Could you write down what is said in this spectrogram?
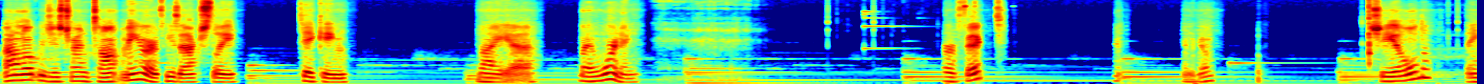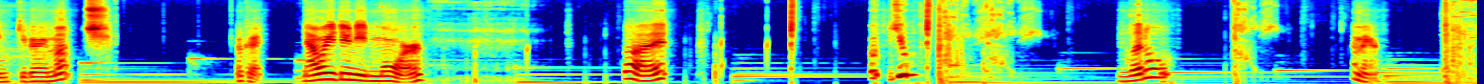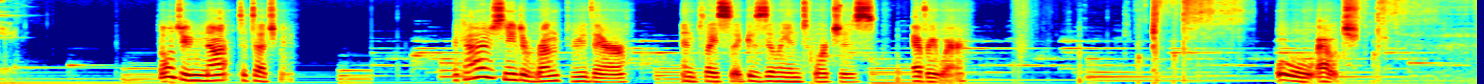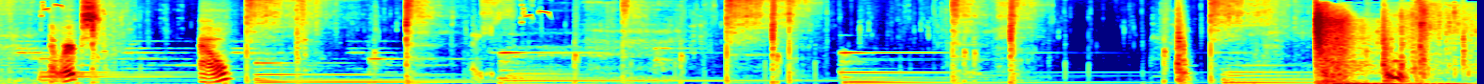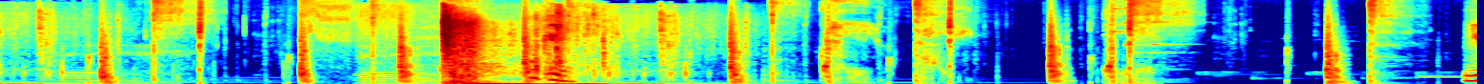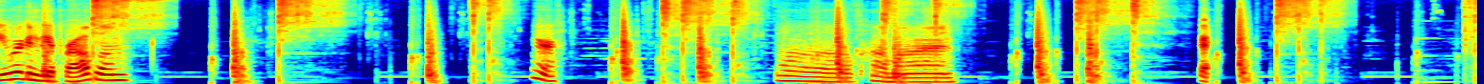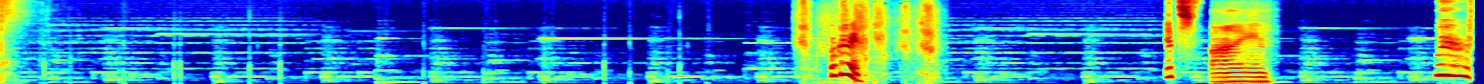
I don't know if he's just trying to taunt me or if he's actually taking my, uh, my warning. Perfect. There we go. Shield. Thank you very much. Okay. Now we do need more. But... Oh, you... Little... Come here. Told you not to touch me. I kind of just need to run through there and place a gazillion torches everywhere. Ouch. That works. Ow. Going to be a problem.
